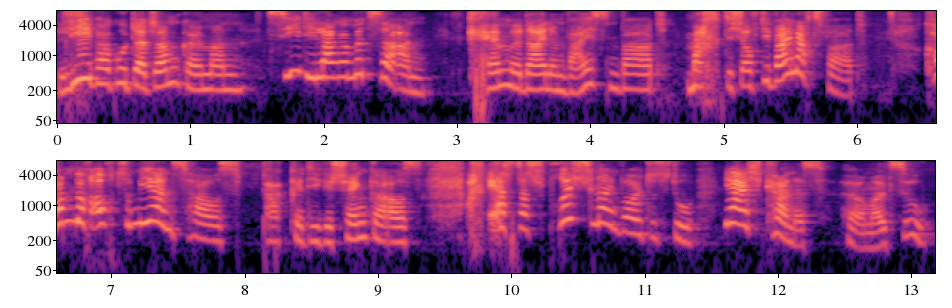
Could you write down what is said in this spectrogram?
Lieber guter Jumpgeil-Mann, zieh die lange Mütze an, kämme deinen weißen Bart, mach dich auf die Weihnachtsfahrt. Komm doch auch zu mir ins Haus, packe die Geschenke aus. Ach, erst das Sprüchlein wolltest du. Ja, ich kann es. Hör mal zu.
